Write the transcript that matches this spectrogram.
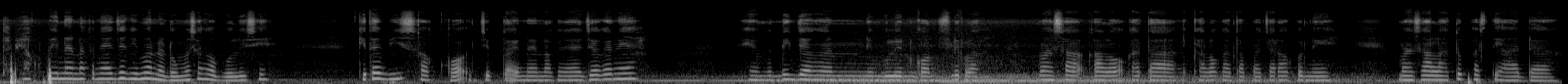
Tapi aku pengen enaknya aja gimana dong? Masa nggak boleh sih? Kita bisa kok ciptain enaknya aja kan ya? Yang penting jangan nimbulin konflik lah masa kalau kata kalau kata pacar aku nih masalah tuh pasti ada.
